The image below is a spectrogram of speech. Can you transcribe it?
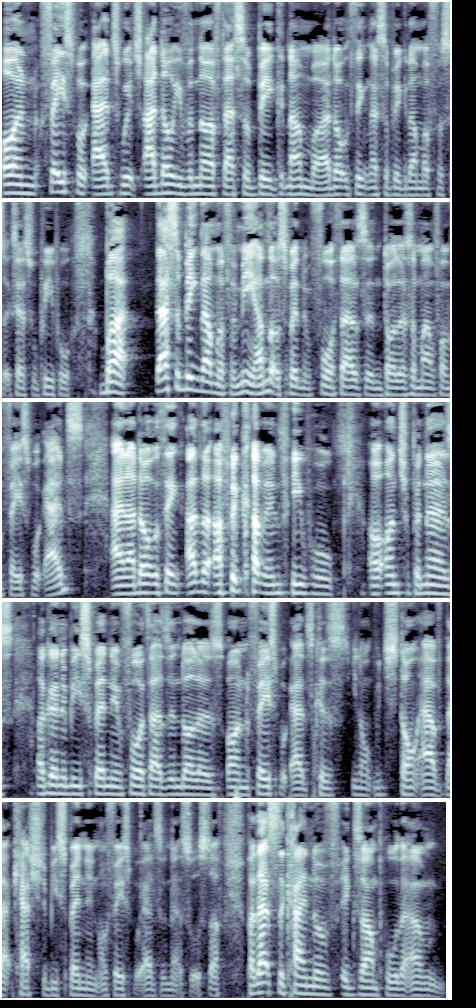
on Facebook ads, which I don't even know if that's a big number. I don't think that's a big number for successful people. But that's a big number for me. I'm not spending four thousand dollars a month on Facebook ads, and I don't think other up and coming people or entrepreneurs are going to be spending four thousand dollars on Facebook ads because you know we just don't have that cash to be spending on Facebook ads and that sort of stuff. But that's the kind of example that I'm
